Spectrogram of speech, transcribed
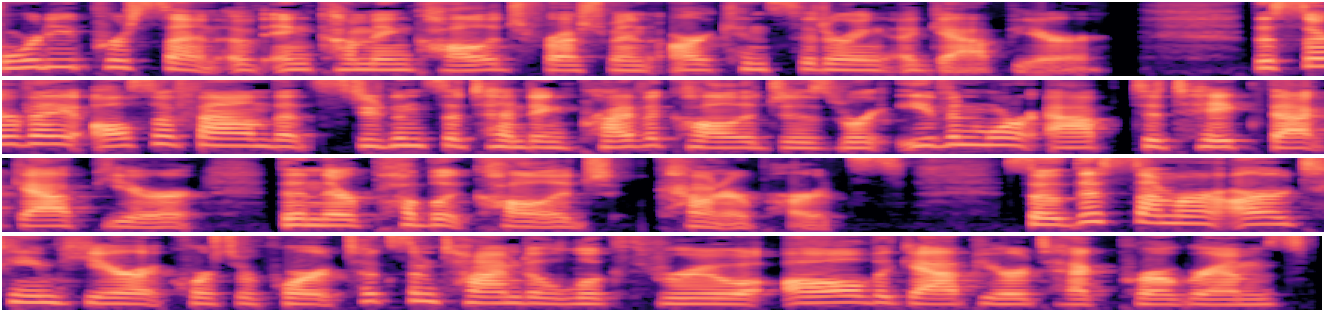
40% of incoming college freshmen are considering a gap year. The survey also found that students attending private colleges were even more apt to take that gap year than their public college counterparts. So this summer, our team here at Course Report took some time to look through all the gap year tech programs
